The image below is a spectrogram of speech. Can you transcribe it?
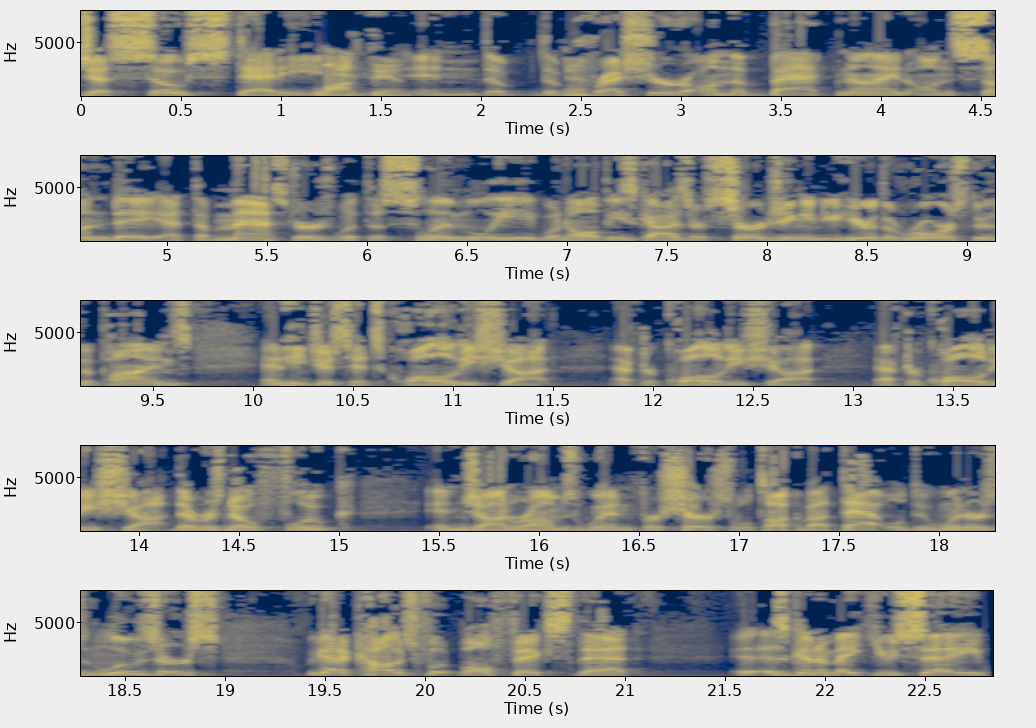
just so steady, Locked in. in the the Yeah. pressure on the back nine on Sunday at the Masters with the slim lead when all these guys are surging and you hear the roars through the pines, and he just hits quality shot after quality shot after quality shot. There was no fluke in Jon Rahm's win for sure. So we'll talk about that. We'll do winners and losers. We got a college football fix that is going to make you say,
